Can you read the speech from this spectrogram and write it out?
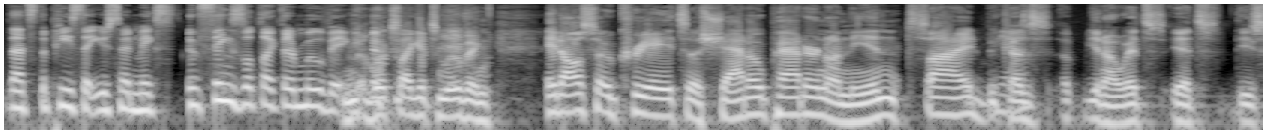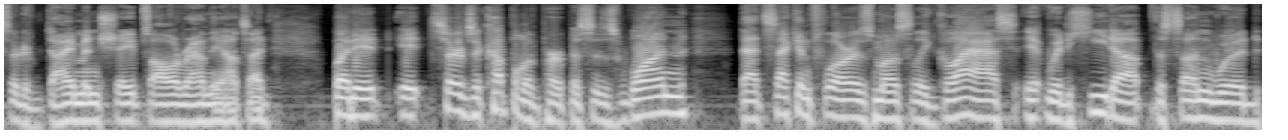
that's the piece that you said makes things look like they're moving. It looks like it's moving. It also creates a shadow pattern on the inside because you know it's it's these sort of diamond shapes all around the outside. But it it serves a couple of purposes. One, that second floor is mostly glass. It would heat up. The sun would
